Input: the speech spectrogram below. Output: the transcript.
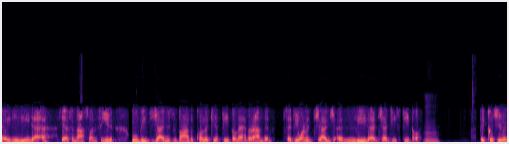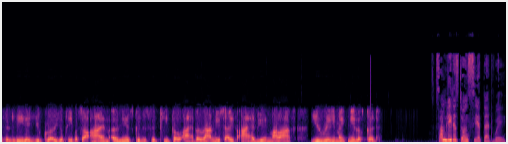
a leader, here's a nice one for you, will be judged by the quality of people they have around them. So if you want to judge a leader, judge his people. Mm. Because you as a leader, you grow your people. So I'm only as good as the people I have around me. So if I have you in my life, you really make me look good. Some leaders don't see it that way.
